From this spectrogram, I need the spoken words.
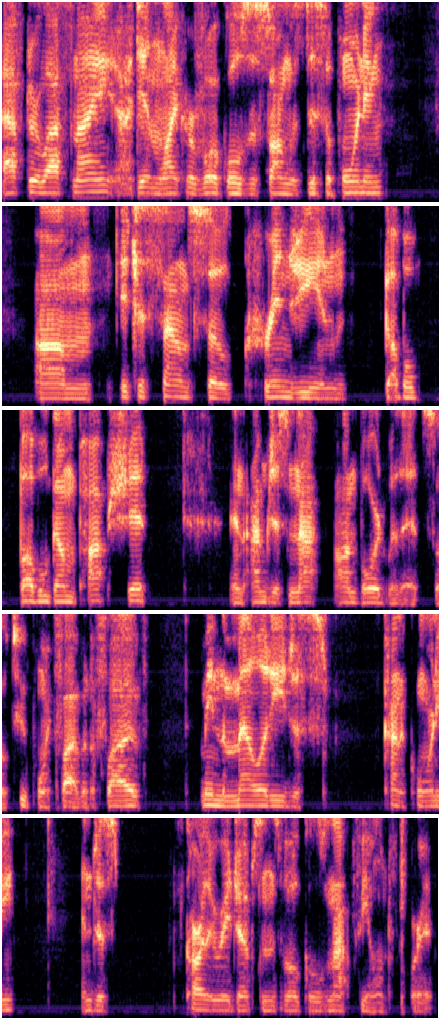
after last night. I didn't like her vocals. The song was disappointing. Um, it just sounds so cringy and gubble, bubblegum pop shit. And I'm just not on board with it. So 2.5 out of 5. I mean, the melody just kind of corny. And just Carly Rae Jepsen's vocals not feeling for it.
